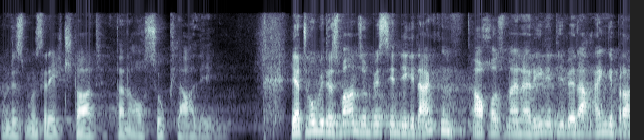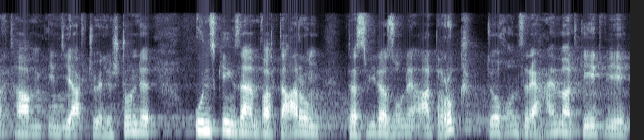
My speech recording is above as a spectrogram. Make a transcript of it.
und das muss Rechtsstaat dann auch so klarlegen. Ja, Tobi, das waren so ein bisschen die Gedanken, auch aus meiner Rede, die wir da eingebracht haben in die Aktuelle Stunde. Uns ging es einfach darum, dass wieder so eine Art Druck durch unsere Heimat geht, wie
